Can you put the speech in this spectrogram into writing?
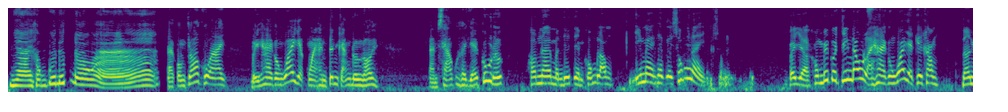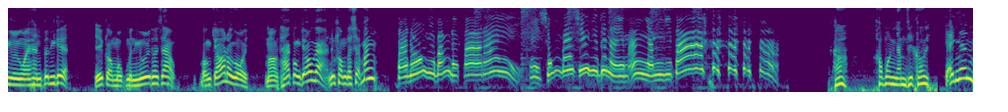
Nhai không có đứt đâu à. Là con chó của ai? Bị hai con quái vật ngoài hành tinh chặn đường rồi Làm sao có thể giải cứu được? Hôm nay mình đi tìm khủng long Chỉ mang theo cây súng này. Bây giờ không biết có chiến đấu lại hai con quái vật kia không? Tên người ngoài hành tinh kia Chỉ còn một mình ngươi thôi sao? Con chó đâu rồi? Mà thả con chó ra Nếu không ta sẽ bắn. Ta đố như bắn được ta đây Này súng bé xíu như thế này em ăn nhầm gì ta? Hả? Không ăn nhầm thì coi. Chạy nhanh!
